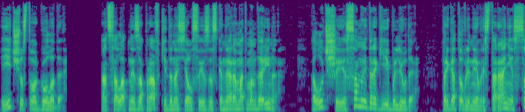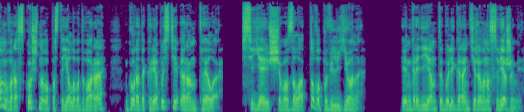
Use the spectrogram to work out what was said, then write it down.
и чувство голода. От салатной заправки доносился изысканный аромат мандарина. Лучшие самые дорогие блюда – приготовленные в ресторане самого роскошного постоялого двора города-крепости Эрантелла, сияющего золотого павильона. Ингредиенты были гарантированно свежими,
